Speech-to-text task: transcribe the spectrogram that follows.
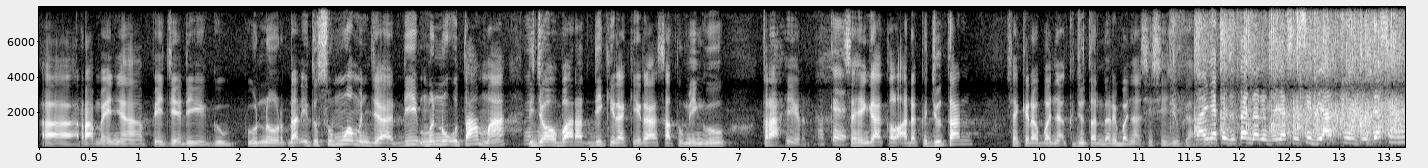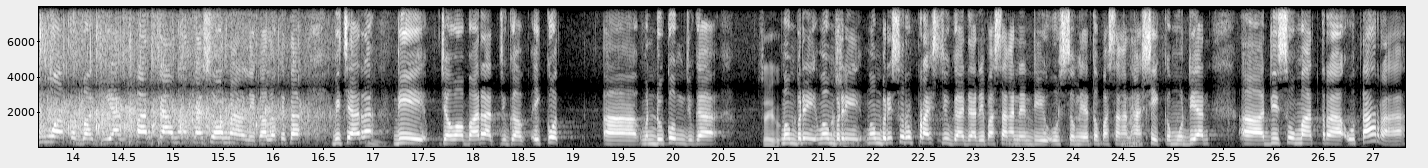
uh, ramenya PJ di gubernur, dan itu semua menjadi menu utama di Jawa Barat di kira-kira satu minggu terakhir. Mhm. Oke. Sehingga kalau ada kejutan, saya kira banyak kejutan dari banyak sisi juga. Banyak kejutan dari banyak sisi diakui juga semua kebagian Partai Amanat Nasional nih. Kalau kita bicara Hmm. di Jawa Barat juga ikut uh, mendukung juga Saya- memberi memberi memberi surprise juga dari pasangan yang diusung yaitu pasangan Hmm. Asyik. Kemudian uh, di Sumatera Utara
